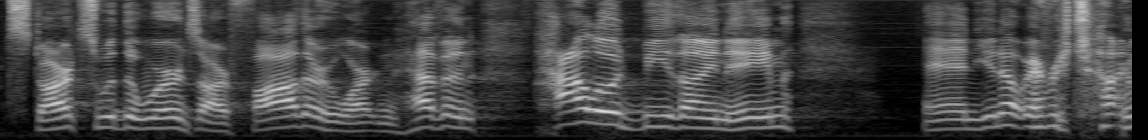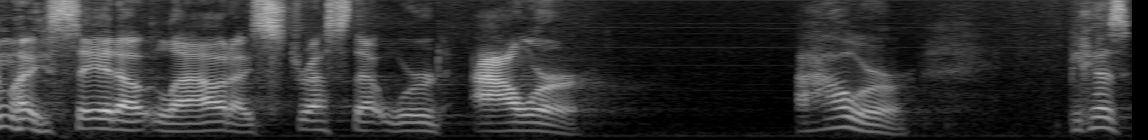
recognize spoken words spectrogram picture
It starts with the words, Our Father who art in heaven, hallowed be thy name. And you know, every time I say it out loud, I stress that word our. Our. Because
